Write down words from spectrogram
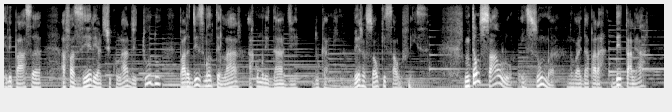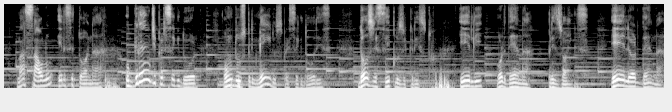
ele passa a fazer e articular de tudo para desmantelar a comunidade do caminho. Veja só o que Saulo fez. Então Saulo, em suma, não vai dar para detalhar, mas Saulo ele se torna o grande perseguidor, um dos primeiros perseguidores dos discípulos de Cristo. Ele ordena prisões, ele ordena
